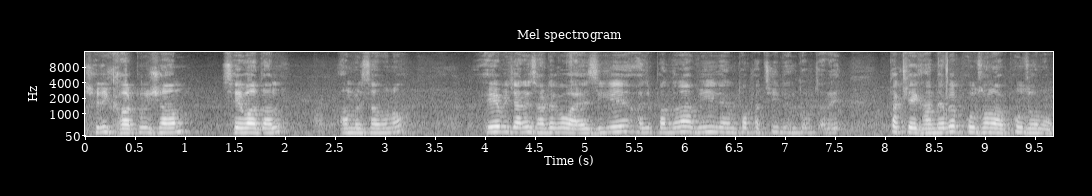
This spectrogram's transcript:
ਸ਼੍ਰੀ ਖਾਟੂ ਸ਼ਾਮ ਸੇਵਾ ਦਲ, ਅੰਮ੍ਰਿਤਸਰ ਵੱਲੋਂ। ਇਹ ਵਿਚਾਰੇ ਸਾਡੇ ਕੋਲ ਆਏ ਸੀਗੇ, ਅੱਜ 15 20 ਦਿਨ ਤੋਂ 25 ਦਿਨ ਤੋਂ ਵਿਚਾਰੇ ਧੱਕੇ ਖਾਂਦੇ ਪਏ, ਪੁਲਿਸ ਨੂੰ ਪੁਲਿਸ ਨੂੰ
